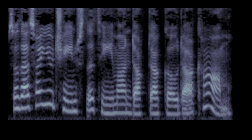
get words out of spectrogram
So that's how you change the theme on DuckDuckGo.com.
